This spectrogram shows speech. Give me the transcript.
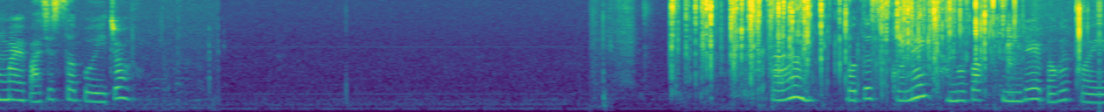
정말 맛있어 보이죠? 그 다음 머드스콘의 단호박 비닐을 먹을 거예요.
